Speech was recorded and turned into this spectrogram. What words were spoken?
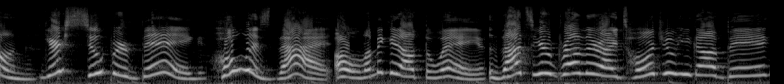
long! You're super big! Who is that? Oh, let me get out the way. That's your brother. I told you he got big.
